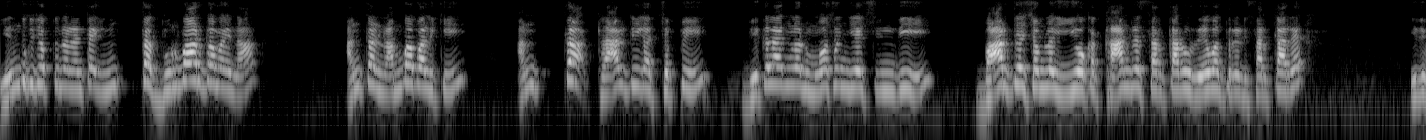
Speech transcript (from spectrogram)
ఎందుకు చెప్తున్నానంటే ఇంత దుర్మార్గమైన అంత నమ్మబలికి అంత క్లారిటీగా చెప్పి వికలాంగులను మోసం చేసింది భారతదేశంలో ఈ యొక్క కాంగ్రెస్ సర్కారు రేవంత్ రెడ్డి సర్కారే. ఇది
